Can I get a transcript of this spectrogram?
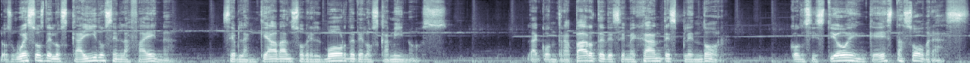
Los huesos de los caídos en la faena se blanqueaban sobre el borde de los caminos. La contraparte de semejante esplendor consistió en que estas obras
